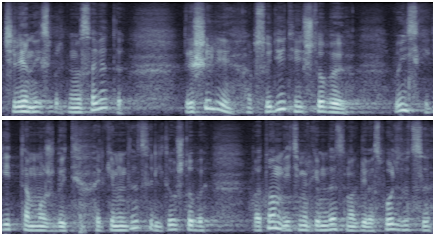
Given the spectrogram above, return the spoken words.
члены экспертного совета решили обсудить, чтобы вынести какие-то там, может быть, рекомендации для того, чтобы потом этими рекомендациями могли воспользоваться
